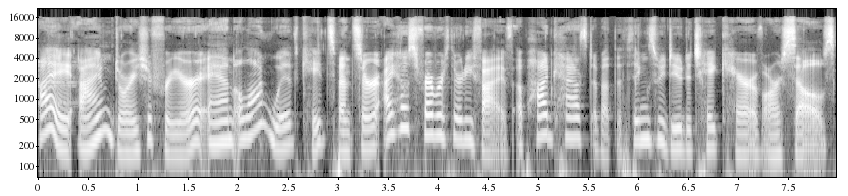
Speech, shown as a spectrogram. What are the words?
Hi, I'm Doree Shafrir, and along with Kate Spencer, I host Forever 35, a podcast about the things we do to take care of ourselves.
